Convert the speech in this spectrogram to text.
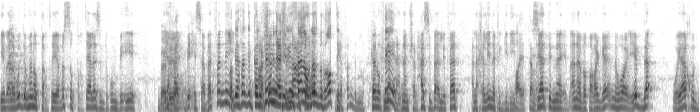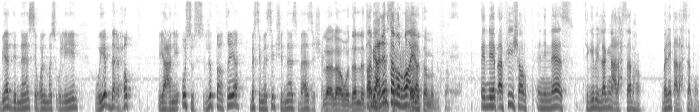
يبقى لابد من التغطية بس التغطية لازم تكون بإيه بحسابات فنية طب يا فندم كانوا فين من ما 20 نمنعش سنة والناس. بتغطي يا فندم كانوا إحنا- فين؟ إحنا مش هنحاسب بقى اللي فات إحنا خلينا في الجديد طيب، تمام. سيادة النائب أنا بترجى إن هو يبدأ وياخد بيد الناس والمسؤولين ويبدأ يحط يعني أسس للتغطية بس ما يسيبش الناس بهذا الشكل لا لا وده اللي طب تم يعني أنت بالفعل. من ده إن يبقى في شرط إن الناس تجيب اللجنة على حسابها بنت على حسابهم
